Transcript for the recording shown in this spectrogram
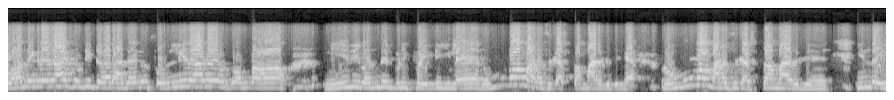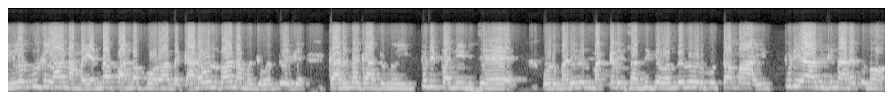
குழந்தைங்களெல்லாம் கூட்டிட்டு வர அதன்னு சொல்லிதானே சொன்னோம். மீதி வந்து இப்படி போயிட்டீங்களே. ரொம்ப மனசு கஷ்டமா இருக்குதுங்க. ரொம்ப மனசு கஷ்டமா இருக்கு. இந்த இழப்புக்கெல்லாம் நம்ம என்ன பண்ண போறோம்? அந்த கடவுள் தான் நமக்கு வந்து கருணை காட்டணும் இப்படி பண்ணிடுச்சே. ஒரு மனிதன் மக்களை சந்திக்க வந்தது ஒரு குத்தமா. இப்படியா அதுக்கு நடக்கணும்.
